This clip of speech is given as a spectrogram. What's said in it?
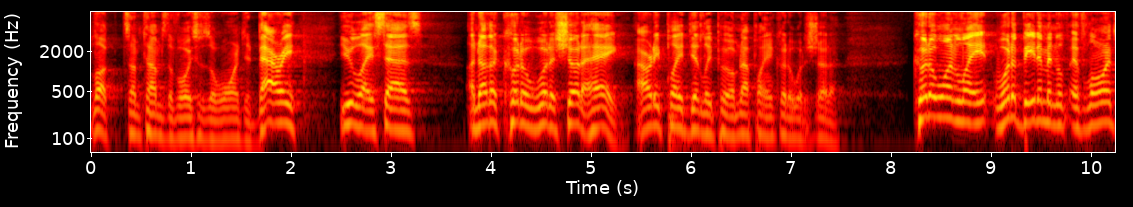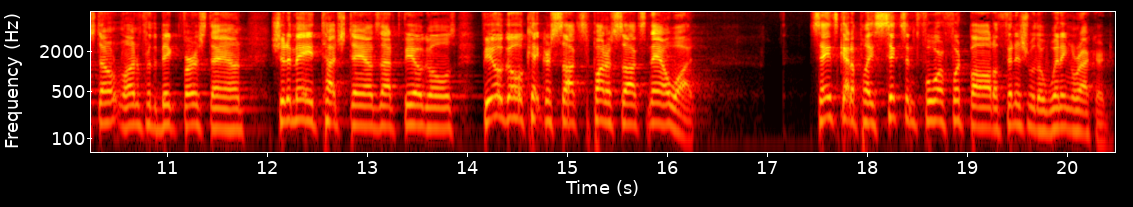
look, sometimes the voices are warranted. Barry Ulay says, another coulda, woulda, shoulda. Hey, I already played diddly poo. I'm not playing coulda, woulda, shoulda. Coulda won late. Woulda beat him if Lawrence don't run for the big first down. Should have made touchdowns, not field goals. Field goal kicker sucks. Punter sucks. Now what? Saints got to play six and four football to finish with a winning record.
